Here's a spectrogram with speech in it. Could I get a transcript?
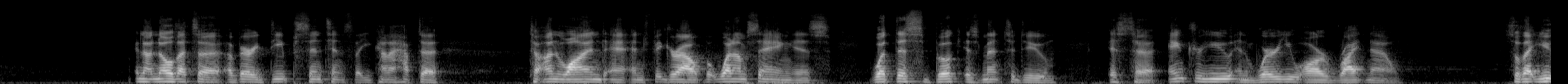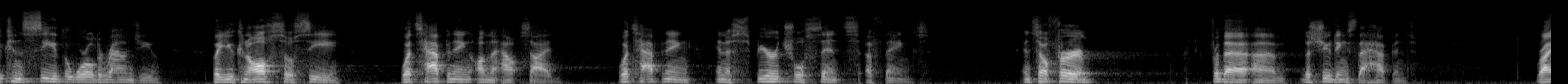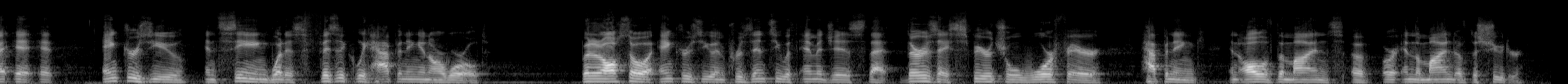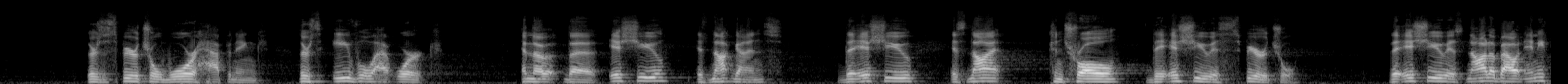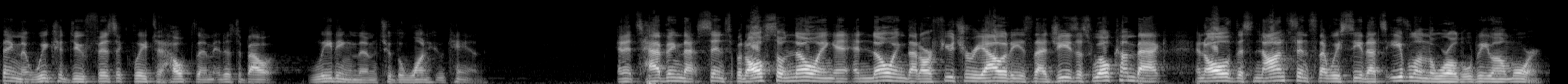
And I know that's a, a very deep sentence that you kind of have to to unwind and, and figure out. But what I'm saying is, what this book is meant to do is to anchor you in where you are right now so that you can see the world around you, but you can also see what's happening on the outside, what's happening in a spiritual sense of things. And so for for the um, the shootings that happened, right? It, it anchors you in seeing what is physically happening in our world. But it also anchors you and presents you with images that there is a spiritual warfare happening in all of the minds of, or in the mind of the shooter. There's a spiritual war happening. There's evil at work. And the, the issue is not guns. The issue is not control, the issue is spiritual. The issue is not about anything that we could do physically to help them, it is about leading them to the one who can. And it's having that sense, but also knowing and knowing that our future reality is that Jesus will come back and all of this nonsense that we see that's evil in the world will be no more.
